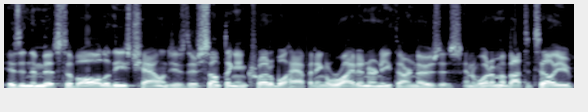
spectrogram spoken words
is in the midst of all of these challenges, there's something incredible happening right underneath our noses. And what I'm about to tell you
